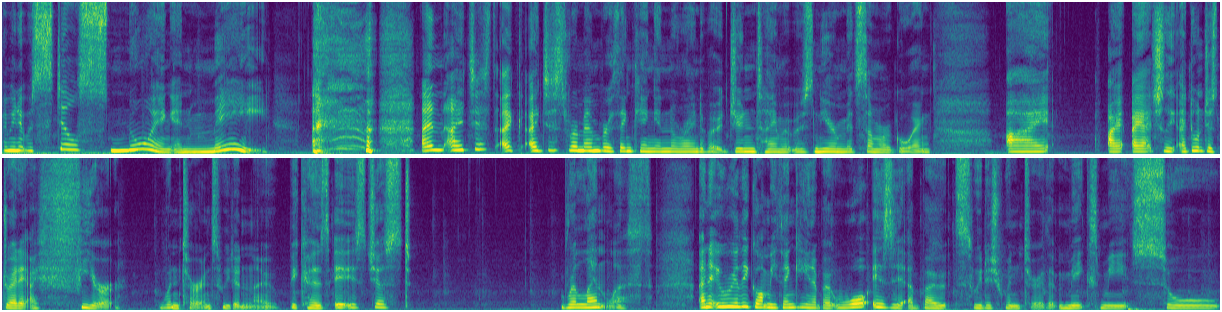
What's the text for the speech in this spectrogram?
I mean, it was still snowing in May. and I just I, I just remember thinking in around about June time it was near midsummer going I I, I actually I don't just dread it I fear winter in Sweden now because it is just relentless. And it really got me thinking about what is it about Swedish winter that makes me so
